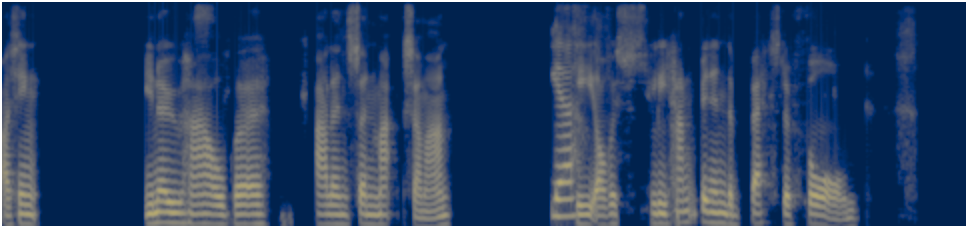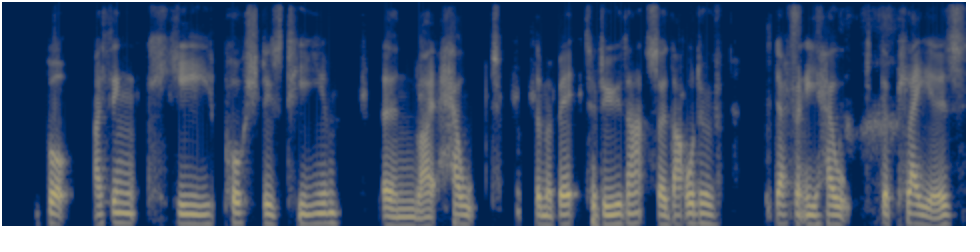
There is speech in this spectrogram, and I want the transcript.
I think you know how uh, Allan Saint-Maximin, Yeah, he obviously hadn't been in the best of form, but I think he pushed his team and like helped them a bit to do that, so that would have definitely helped the players.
